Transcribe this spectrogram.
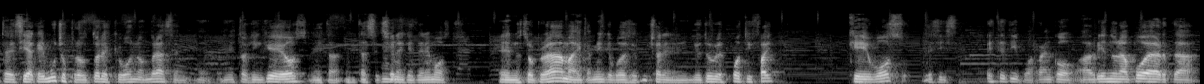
te decía que hay muchos productores que vos nombrás en, estos linkeos, en, estas secciones mm. que tenemos en nuestro programa y también que podés escuchar en YouTube, Spotify, que vos decís, este tipo arrancó abriendo una puerta,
